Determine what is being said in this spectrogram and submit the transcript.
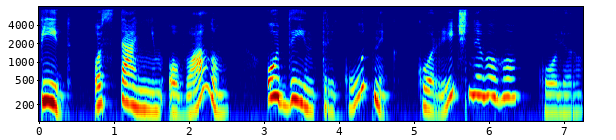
Під останнім овалом один трикутник коричневого кольору.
